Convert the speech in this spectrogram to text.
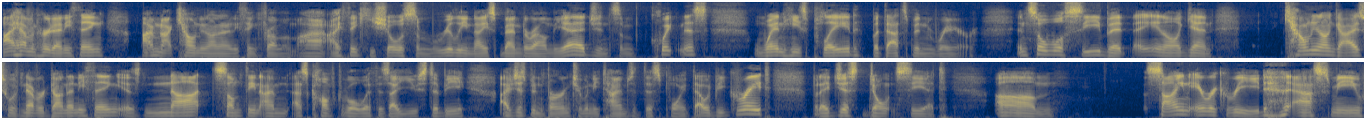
I haven't heard anything. I'm not counting on anything from him. I, I think he shows some really nice bend around the edge and some quickness when he's played, but that's been rare. And so we'll see. But, you know, again, counting on guys who have never done anything is not something I'm as comfortable with as I used to be. I've just been burned too many times at this point. That would be great, but I just don't see it. Um, sign Eric Reed asks me,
